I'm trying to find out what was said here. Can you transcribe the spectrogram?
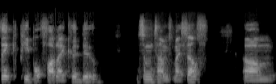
think people thought I could do. Sometimes myself, um,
